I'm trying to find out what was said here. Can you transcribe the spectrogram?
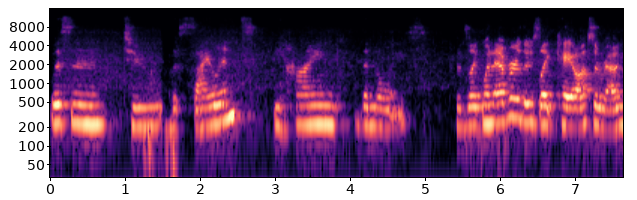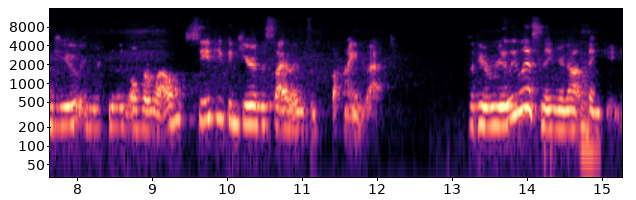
Listen to the silence behind the noise. It's like whenever there's like chaos around you and you're feeling overwhelmed, see if you can hear the silence that's behind that. So If you're really listening, you're not mm. thinking.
